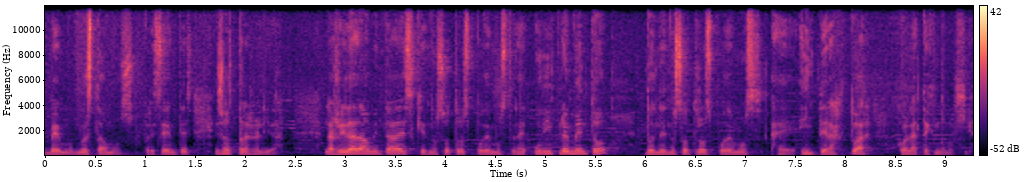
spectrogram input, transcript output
vemos, no estamos presentes, es otra realidad. La realidad aumentada es que nosotros podemos tener un implemento donde nosotros podemos eh, interactuar con la tecnología.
